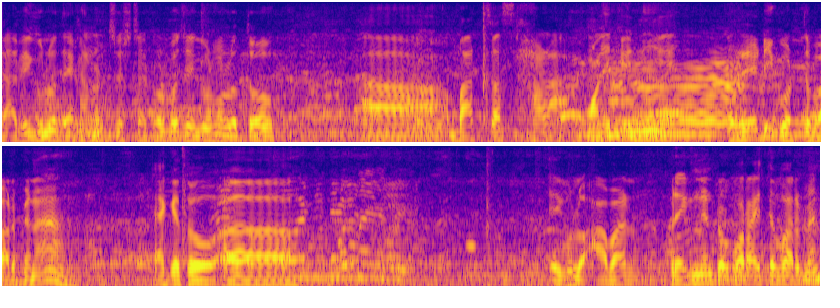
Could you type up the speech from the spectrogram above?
গাবিগুলো দেখানোর চেষ্টা করব, যেগুলো মূলত বাচ্চা ছাড়া অনেকে নিয়ে রেডি করতে পারবে না। একে তো এগুলো আবার প্রেগনেন্টও করাইতে পারবেন,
